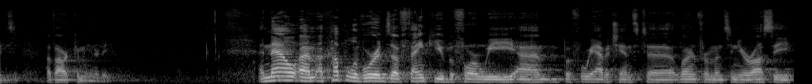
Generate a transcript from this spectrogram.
needs of our community. And now, um, a couple of words of thank you before we, um, before we have a chance to learn from Monsignor Rossi.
